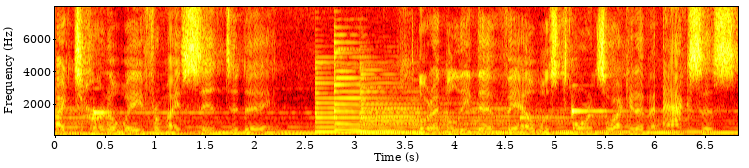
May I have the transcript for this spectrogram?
I turn away from my sin today. Lord, I believe that veil was torn so I could have access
